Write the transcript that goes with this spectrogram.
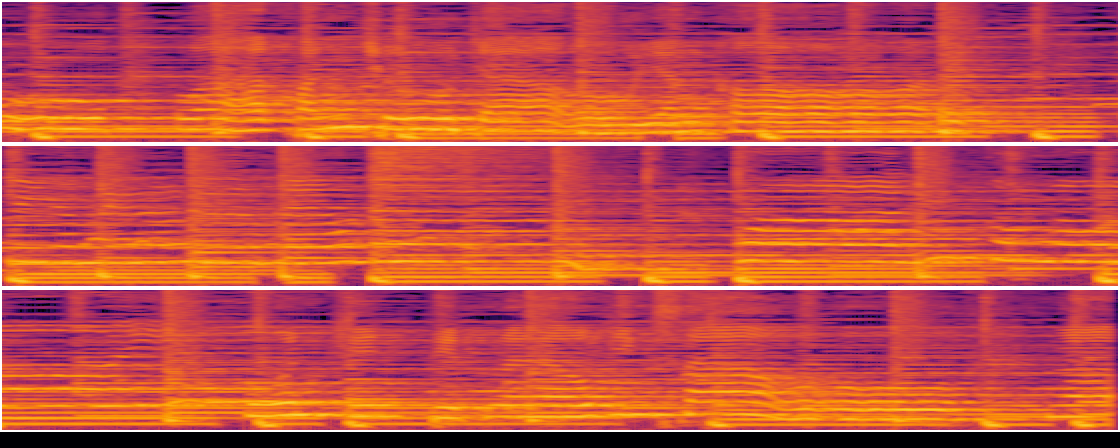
หูว่าขวัญชูเจ้ายังคอยเฟียเลือลืมแล้วนั้นหวานก็งอยควรคิดผิดแล้วยิ่งเศร้า เงา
